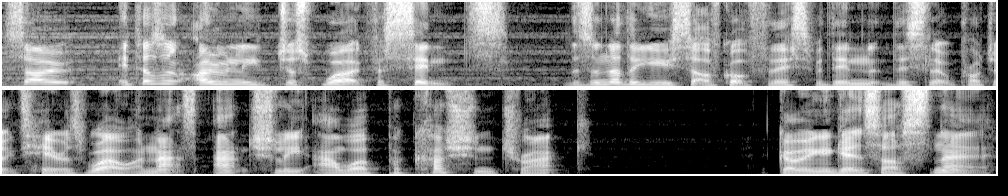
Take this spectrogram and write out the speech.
So it doesn't only just work for synths there's another use that I've got for this within this little project here as well, and that's actually our percussion track going against our snare.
